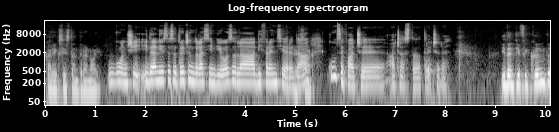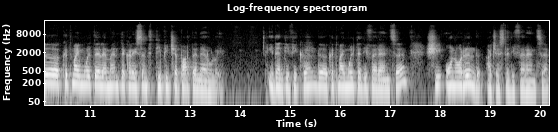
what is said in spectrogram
care există între noi. Bun, și ideal este să trecem de la simbioză la diferențiere, da? exact. da? Cum se face această trecere? Identificând uh, cât mai multe elemente care îi sunt tipice partenerului. identificând cât mai multe diferențe și onorând aceste diferențe,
